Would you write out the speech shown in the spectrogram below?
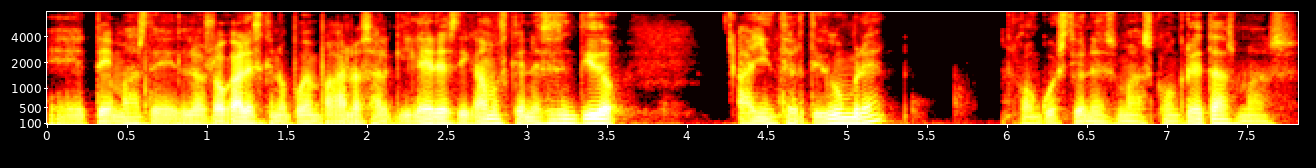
eh, temas de los locales que no pueden pagar los alquileres. Digamos que en ese sentido hay incertidumbre con cuestiones más concretas, más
